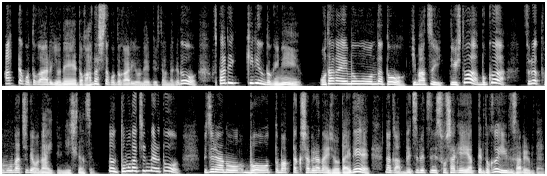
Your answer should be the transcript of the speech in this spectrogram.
あ、会ったことがあるよねとか話したことがあるよねって言ってたんだけど、二人っきりの時にお互い無音だと気まずいっていう人は、僕はそれは友達ではないという認識なんですよ。友達になると、別にあの、ぼーっと全く喋らない状態で、なんか別々にソシャゲやってるとかが許されるみたいな。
